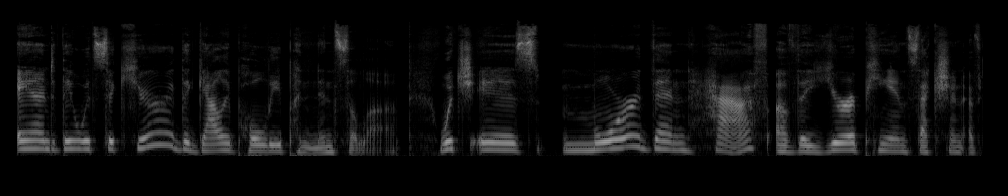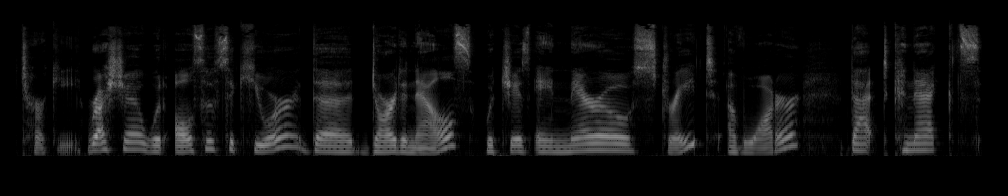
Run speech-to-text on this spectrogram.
and they would secure the Gallipoli Peninsula, which is more than half of the European section of Turkey. Russia would also secure the Dardanelles, which is a narrow strait of water that connects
